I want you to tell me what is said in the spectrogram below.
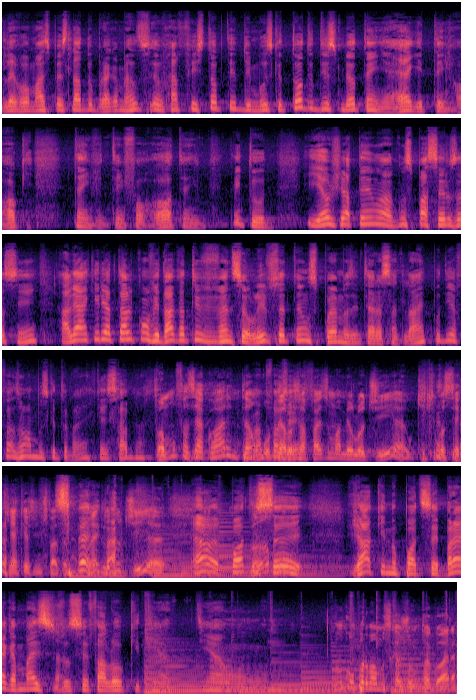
levou mais para esse lado do brega. Mas eu já fiz todo tipo de música. Todo disco meu tem reggae, tem rock, tem, tem forró, tem, tem tudo. E eu já tenho alguns parceiros assim. Aliás, queria até lhe convidar, que eu estive vendo seu livro, você tem uns poemas interessantes lá. A gente podia fazer uma música também, quem sabe, né? Vamos fazer agora, então. Vamos o Belo fazer. já faz uma melodia. O que, que você quer que a gente faça? Não é todo dia. É, pode Vamos. ser, já que não pode ser brega, mas você falou que tinha, tinha um, Vamos compor uma música junto agora.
